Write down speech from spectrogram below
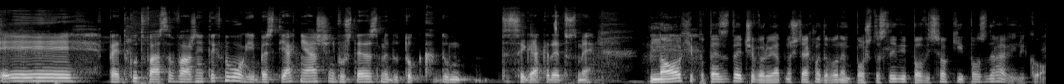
Е, Петко, това са важни технологии. Без тях нямаше въобще да сме до тук, до сега, където сме. Но хипотезата е, че вероятно щяхме да бъдем по-щастливи, по-високи и по-здрави, Никола.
